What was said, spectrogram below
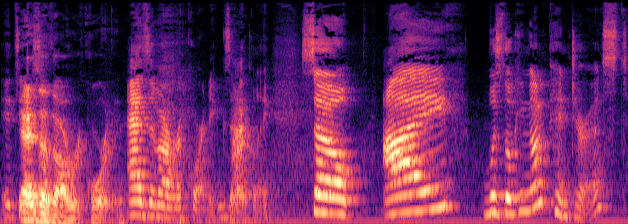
It's As of our recording. as of our recording, exactly. So I was looking on Pinterest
